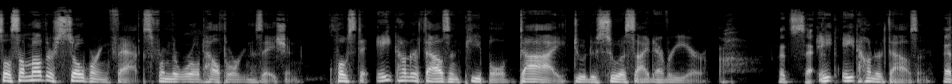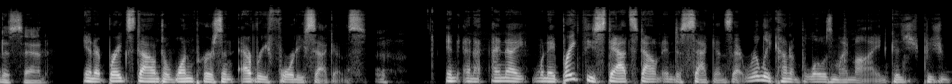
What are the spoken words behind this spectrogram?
So, some other sobering facts from the World Health Organization: close to 800,000 people die due to suicide every year. That's sad. Eight 800,000 That is sad. and it breaks down to one person every 40 seconds. And and and I when I break these stats down into seconds, that really kind of blows my mind because because you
